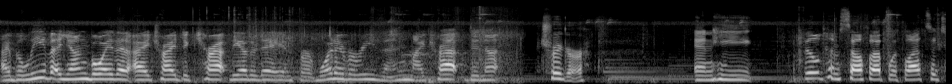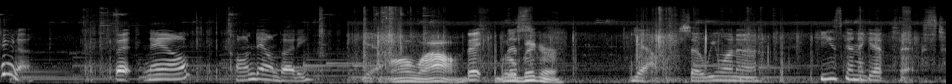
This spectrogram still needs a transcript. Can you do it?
I believe a young boy that I tried to trap the other day and for whatever reason, my trap did not trigger. And he filled himself up with lots of tuna. But now, calm down, buddy. Yeah. Oh, wow. But a little this- bigger. Yeah, so we want to, he's going to get fixed.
